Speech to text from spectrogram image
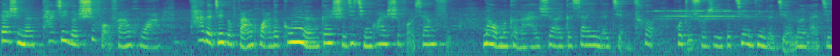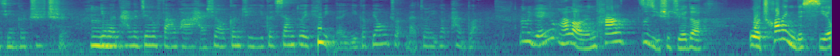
但是呢，它这个是否防滑，它的这个防滑的功能跟实际情况是否相符，那我们可能还需要一个相应的检测或者说是一个鉴定的结论来进行一个支持，因为它的这个防滑还是要根据一个相对公允的一个标准来做一个判断。那么袁玉华老人他自己是觉得。我穿了你的鞋，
